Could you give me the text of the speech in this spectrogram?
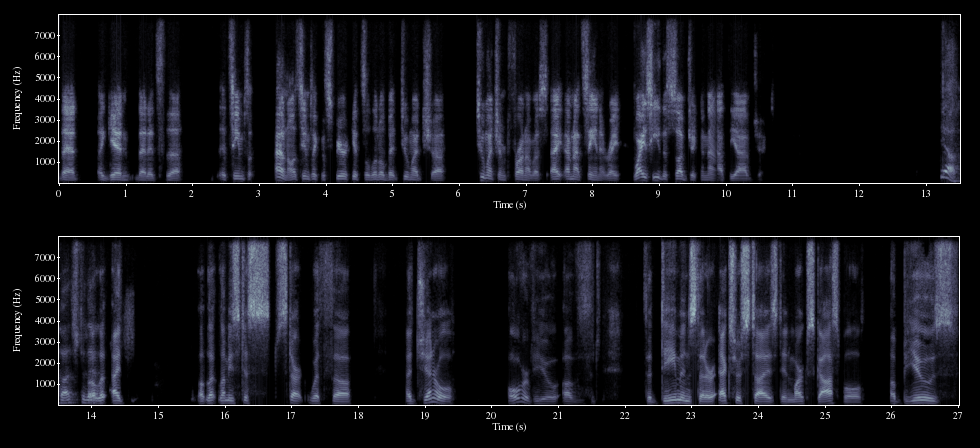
that again that it's the it seems I don't know. It seems like the spirit gets a little bit too much uh, too much in front of us. I, I'm not saying it right. Why is he the subject and not the object? Yeah, thoughts to that. Well, I well, let, let me just start with uh, a general overview of the demons that are exercised in Mark's gospel abuse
